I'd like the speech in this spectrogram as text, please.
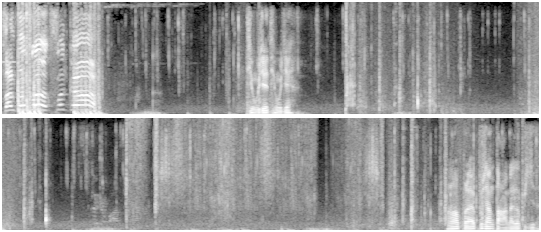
张德胜，胜哥，听不见，听不见。啊，本来不想打那个逼的，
